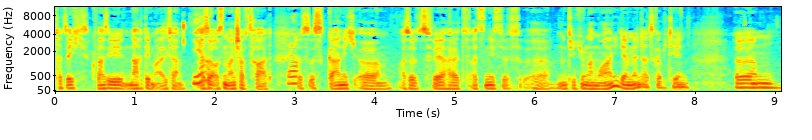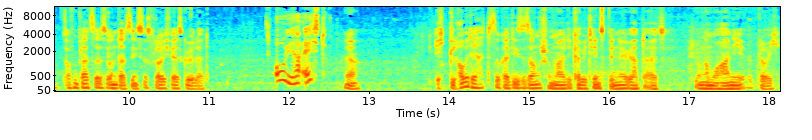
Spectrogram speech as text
tatsächlich quasi nach dem Alter, Ja. also aus dem Mannschaftsrat. Ja. Das ist gar nicht, ähm, also es wäre halt als nächstes äh, natürlich junger Mohani, der im Moment als Kapitän ähm, auf dem Platz ist und als nächstes, glaube ich, wäre es Göhlert. Oh ja, echt? Ja. Ich glaube, der hat sogar diese Saison schon mal die Kapitänsbinde gehabt als junger Mohani, glaube ich,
